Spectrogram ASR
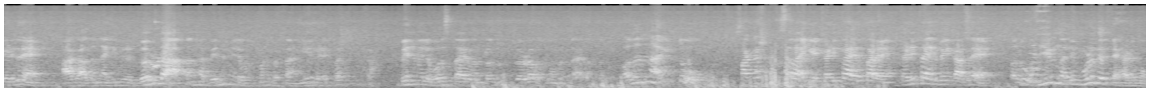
ಕೇಳಿದ್ರೆ, ಆಗ ಅದನ್ನ ಹಿಂದೆ ಗರುಡ ತನ್ನ ಬೆನ್ನ ಮೇಲೆ ಹೊತ್ಕೊಂಡು ಬರ್ತಾನೆ. ಮೇಲ್ಗಡೆ ಫಸ್ಟ್ ಬೆನ್ನ ಮೇಲೆ ಹೊರಿಸ್ತಾ ಇರುವಂತದ್ದು ಗರುಡ ಹೊತ್ಕೊಂಡು ಬರ್ತಾ ಇರುವಂತದ್ದು ಅದನ್ನ ಇಟ್ಟು ಸಾಕಷ್ಟು ಸಲ ಹೀಗೆ ಕಡಿತಾ ಇರ್ತಾರೆ. ಕಡಿತಾ ಇರಬೇಕಾದ್ರೆ ಅದು ನೀರಿನಲ್ಲಿ ಮುಳುಗುತ್ತೆ ಹಡಗು.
